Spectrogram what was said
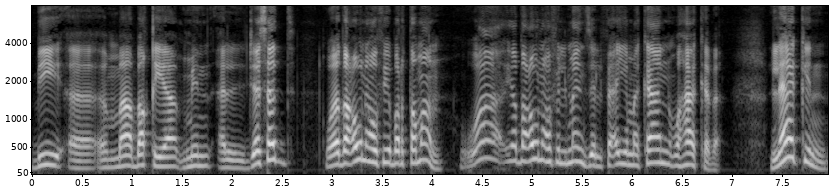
بما بقي من الجسد ويضعونه في برطمان ويضعونه في المنزل في أي مكان وهكذا. لكن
